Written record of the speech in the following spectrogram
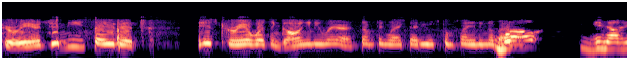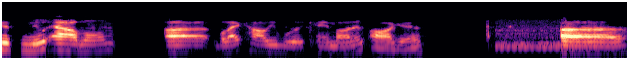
career. Didn't he say that his career wasn't going anywhere or something like that? He was complaining about. Well, you know, his new album, uh, Blacc Hollywood, came out in August. Uh,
